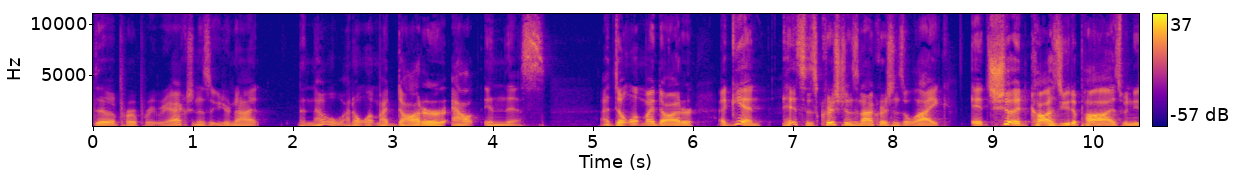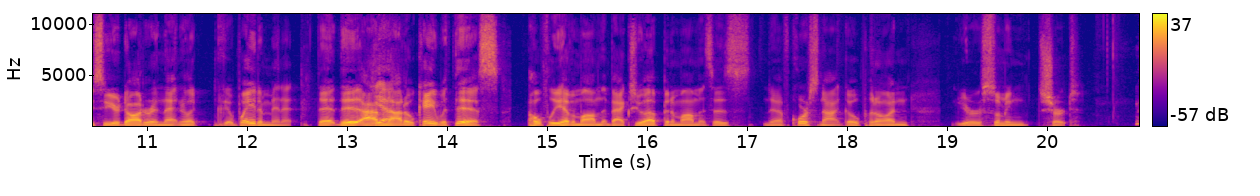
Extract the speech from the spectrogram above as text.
the appropriate reaction is that you're not no i don't want my daughter out in this i don't want my daughter again this is christians not christians alike it should cause you to pause when you see your daughter in that and you're like wait a minute that, that i'm Yeah. not okay with this hopefully you have a mom that backs you up and a mom that says no, of course not go put on your swimming shirt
